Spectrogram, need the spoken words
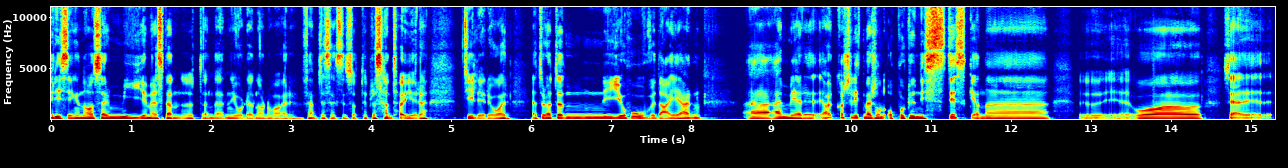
prisingen nå ser mye mer spennende ut enn det den gjorde når den var 50-60-70 høyere tidligere i år. Jeg tror at den nye hovedeieren eh, er mer, ja, kanskje litt mer sånn opportunistisk enn øh, og, Så jeg,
